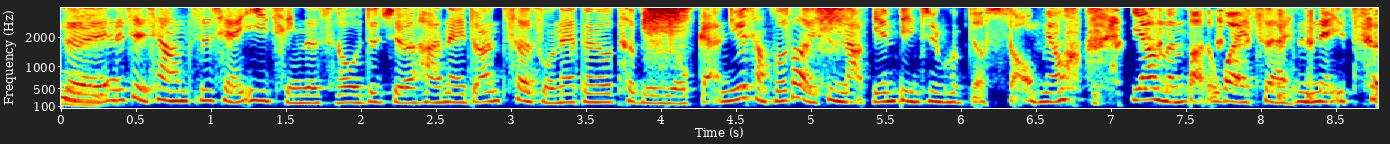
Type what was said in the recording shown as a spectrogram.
对，而且像之前疫情的时候，我就觉得他那段厕所那段都特别有感，因为想说到底是哪边病菌会比较少，没有 压门把的外侧还是内侧，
